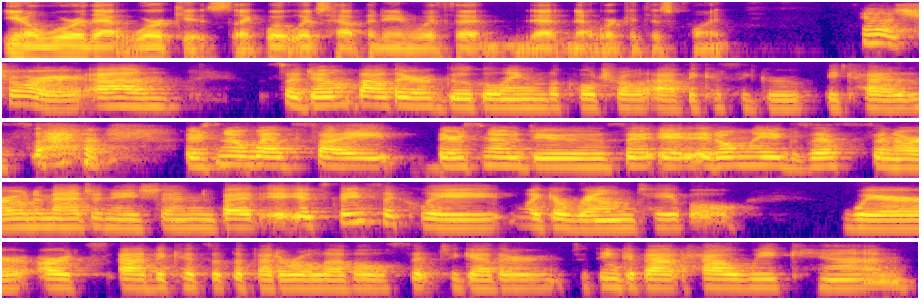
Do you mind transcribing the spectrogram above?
you know where that work is like what, what's happening with that that network at this point? Yeah sure. Um, so don't bother googling the cultural advocacy group because there's no website there's no dues it, it only exists in our own imagination but it's basically like a roundtable where arts advocates at the federal level sit together to think about how we can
